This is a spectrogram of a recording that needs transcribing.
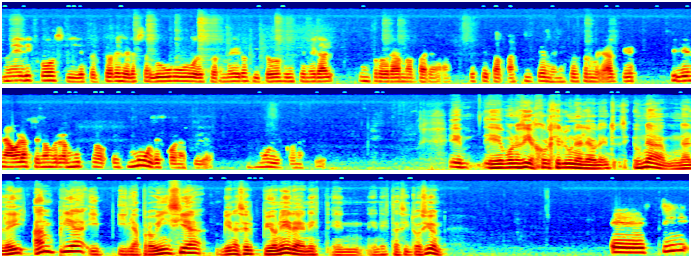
médicos y sectores de la salud, enfermeros y todos en general, un programa para que se capaciten en esta enfermedad que, si bien ahora se nombra mucho, es muy desconocida, es muy desconocida. Eh, eh, buenos días, Jorge Luna le habla. Entonces, es una, una ley amplia y, y la provincia viene a ser pionera en, en, en esta situación. Eh, sí,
